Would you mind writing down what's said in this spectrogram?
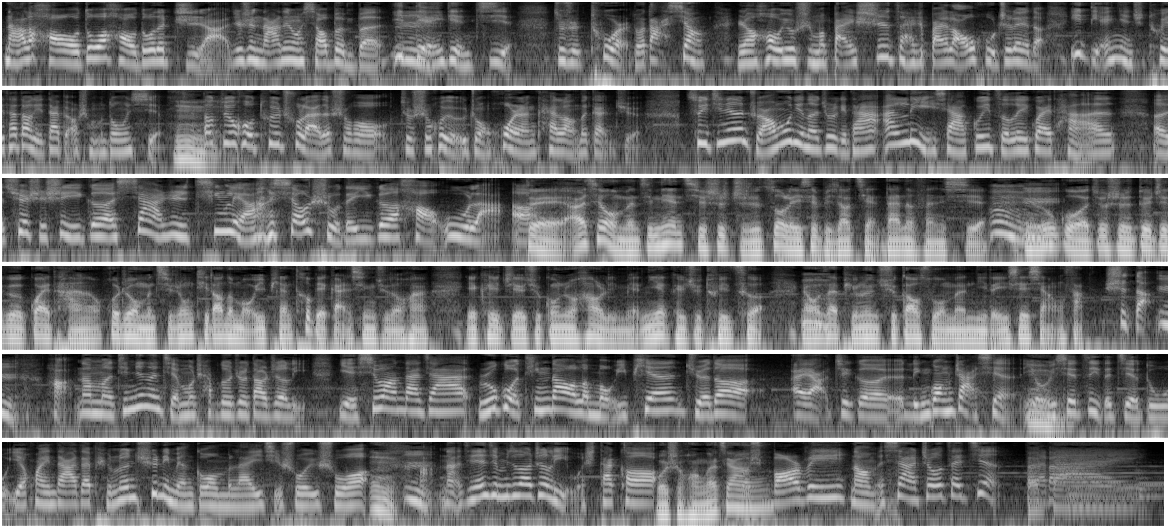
拿了好多好多的纸啊，就是拿那种小本本，一点一点记，就是兔耳朵大象，然后又是什么白狮子还是白老虎之类的，一点一点去推它到底代表什么东西。嗯到最后推出来的时候，就是会有一种豁然开朗的感觉。所以今天的主要目的呢，就是给大家安利一下规则类怪谈，呃，确实是一个夏日清凉消暑的一个好物啦啊。对，而且我们今天其实只是做了一些比较简单的分析。嗯你如果就是对这个怪谈或者我们其中提到的某一篇特别感兴趣的话，也可以直接去公众号里面，你也可以去推测，然后在评论区告诉我们你的一些想法。是的，嗯，好，那么今天的节目差不多就到这里，也希望大家如果听到了某一篇，觉得。哎呀，这个灵光乍现，有一些自己的解读，也欢迎大家在评论区里面跟我们来一起说一说。嗯嗯好，那今天节目就到这里，我是 Taco，我是黄瓜酱，我是 Barbie，那我们下周再见，拜拜。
